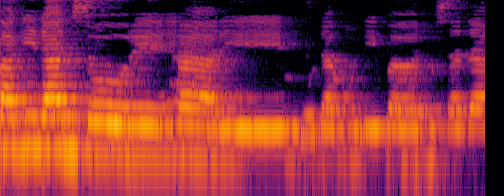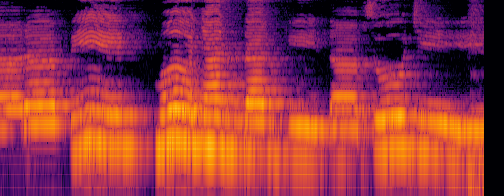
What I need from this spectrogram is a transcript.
pagi dan sore hari. Muda-mudi berbusana rapi menyandang kitab suci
